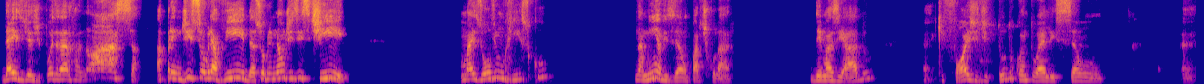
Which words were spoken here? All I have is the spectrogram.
dez dias depois, a galera fala: Nossa, aprendi sobre a vida, sobre não desistir. Mas houve um risco, na minha visão particular, demasiado, é, que foge de tudo quanto é lição é,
